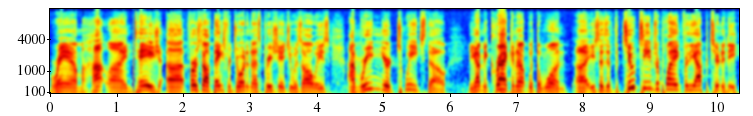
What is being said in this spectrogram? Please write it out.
Ram Hotline. Tej, uh, first off, thanks for joining us. Appreciate you as always. I'm reading your tweets though. You got me cracking up with the one. Uh, he says if the two teams are playing for the opportunity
